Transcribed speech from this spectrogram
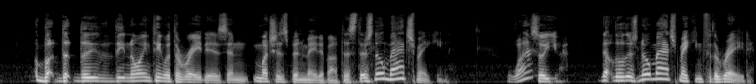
but the, the the annoying thing with the raid is, and much has been made about this. There's no matchmaking. what? So you no, there's no matchmaking for the raid.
